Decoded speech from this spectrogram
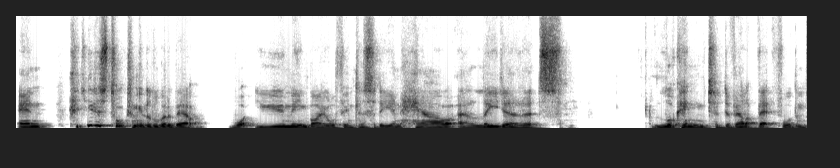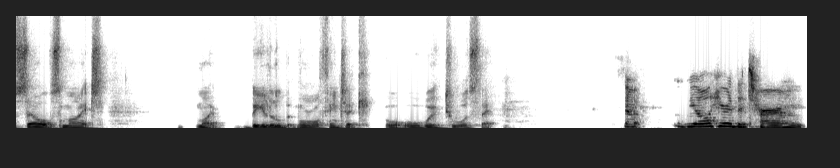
And could you just talk to me a little bit about what you mean by authenticity and how a leader that's looking to develop that for themselves might might be a little bit more authentic or, or work towards that? So we all hear the term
